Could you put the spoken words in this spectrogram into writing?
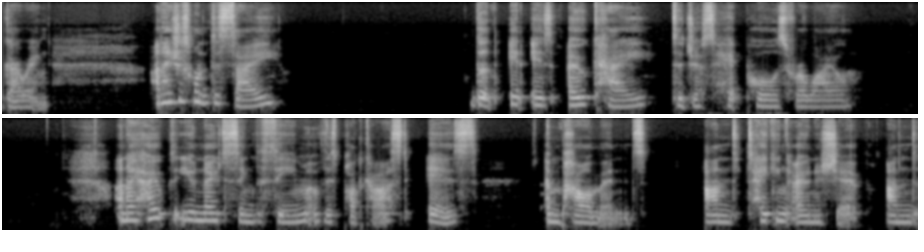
going. And I just want to say that it is okay to just hit pause for a while. And I hope that you're noticing the theme of this podcast is empowerment and taking ownership and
